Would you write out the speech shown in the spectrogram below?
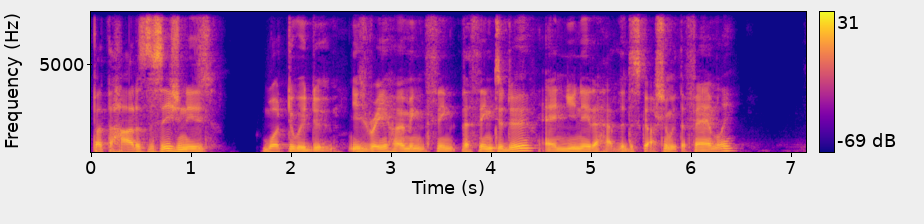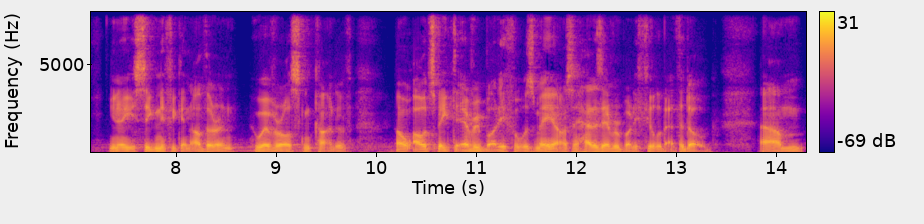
But the hardest decision is what do we do? Is rehoming the thing, the thing to do? And you need to have the discussion with the family, you know, your significant other and whoever else can kind of, I would speak to everybody if it was me. I would say, how does everybody feel about the dog? Um,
